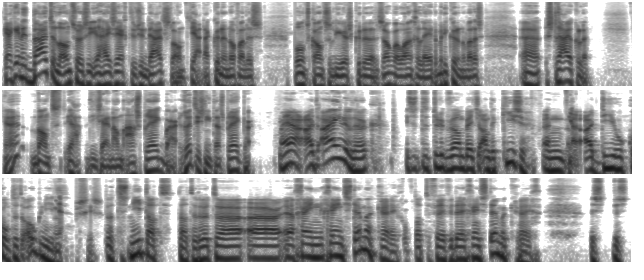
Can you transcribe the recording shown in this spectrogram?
Kijk, in het buitenland, zoals hij zegt, dus in Duitsland... ja, daar kunnen nog wel eens bondskanseliers... Kunnen, dat is ook wel lang geleden, maar die kunnen nog wel eens eh, struikelen. Hè? Want ja, die zijn dan aanspreekbaar. Rutte is niet aanspreekbaar. Maar ja, uiteindelijk is het natuurlijk wel een beetje aan de kiezer. En Ja. uit die hoek komt het ook niet. Ja, precies. Dat is niet dat, dat Rutte eh, geen, geen stemmen kreeg. Of dat de VVD geen stemmen kreeg. Dus, dus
